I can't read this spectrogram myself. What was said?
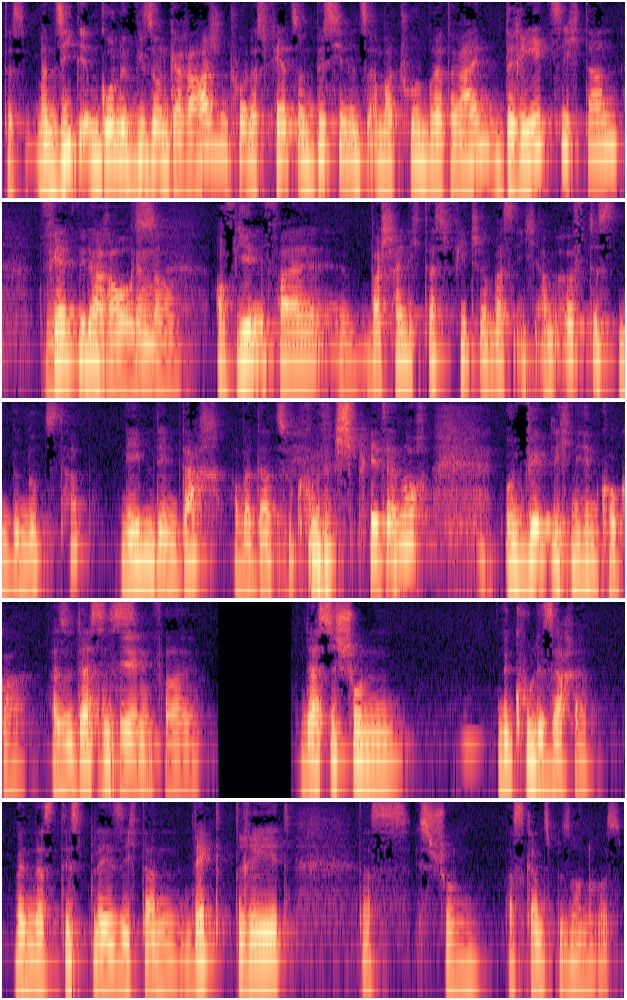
das, man sieht im Grunde wie so ein Garagentor, das fährt so ein bisschen ins Armaturenbrett rein, dreht sich dann, fährt wieder raus. Genau. Auf jeden Fall äh, wahrscheinlich das Feature, was ich am öftesten benutzt habe neben dem Dach, aber dazu kommen wir später noch. Und wirklich ein Hingucker. Also das Auf ist, jeden Fall. das ist schon eine coole Sache, wenn das Display sich dann wegdreht. Das ist schon was ganz Besonderes.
